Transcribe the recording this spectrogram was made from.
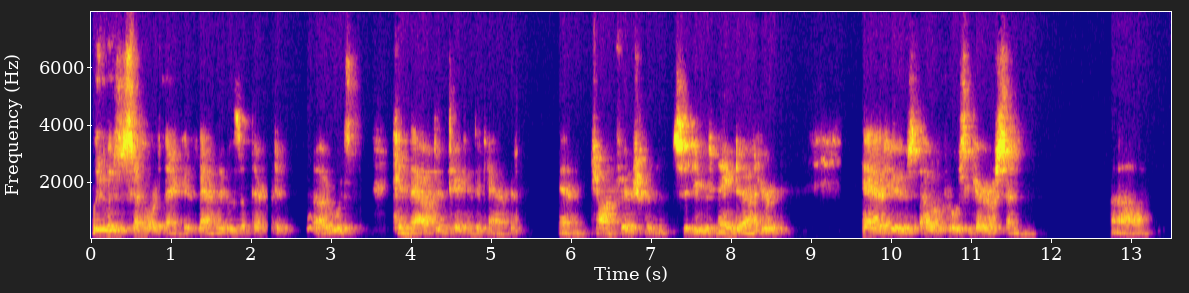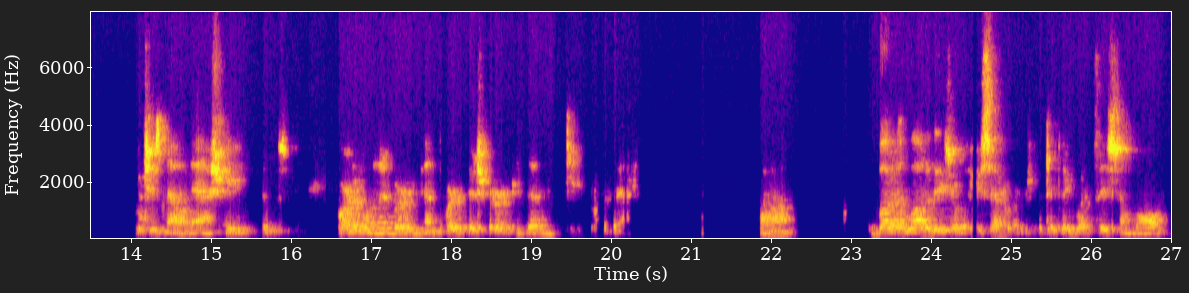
but it was a similar thing. His family was abducted, uh, was kidnapped and taken to Canada. And John who the city was named after, had his outpost garrison, uh, which is now in Ashby. It was part of Lunenburg and part of Fitchburg, and then came back. Um, but a lot of these early settlers, particularly what the Stonewall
